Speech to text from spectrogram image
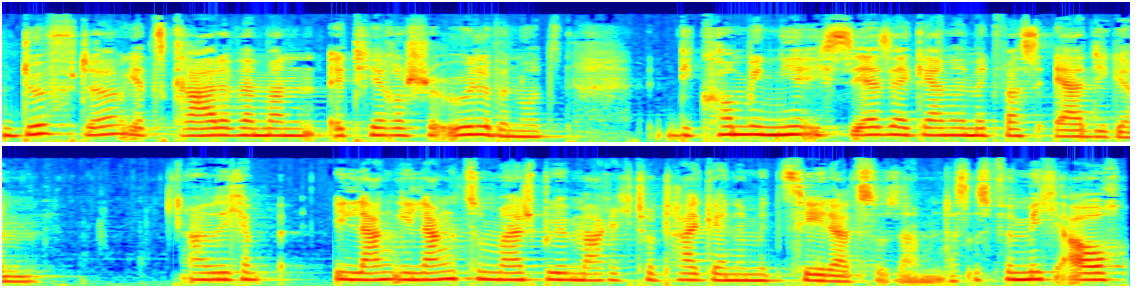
Düfte, jetzt gerade wenn man ätherische Öle benutzt. Die kombiniere ich sehr, sehr gerne mit was Erdigem. Also ich habe Ilang Ilang zum Beispiel mag ich total gerne mit Zeder zusammen. Das ist für mich auch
